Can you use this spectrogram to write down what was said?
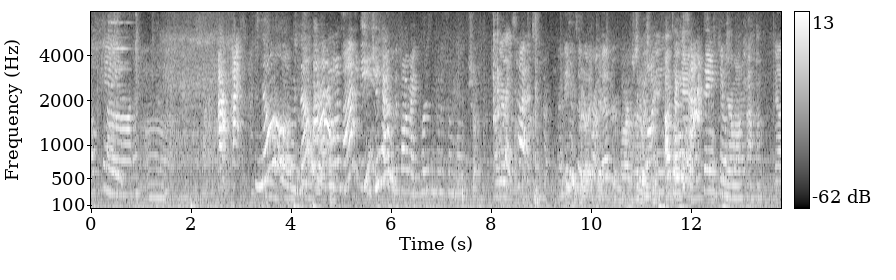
Okay. Shauna. No, no, I Did you happen to find my purse and put it somewhere? Oh, it's hot. I think it's in the front bedroom, Marge. Put it right I'll take it. Thank you, Grandma. Uh -huh. Now,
